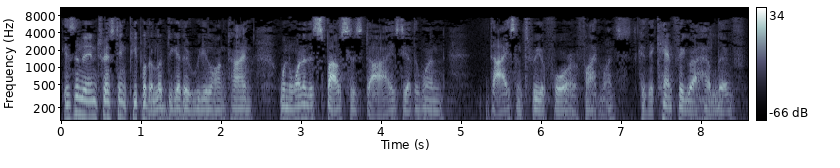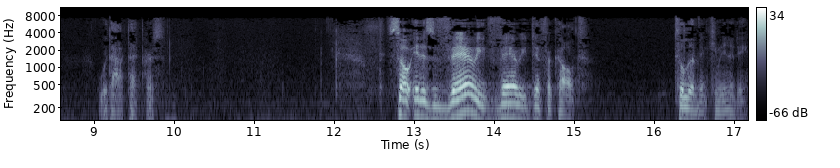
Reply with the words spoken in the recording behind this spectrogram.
Isn't it interesting? People that live together a really long time, when one of the spouses dies, the other one dies in three or four or five months because they can't figure out how to live without that person. So it is very, very difficult to live in community.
